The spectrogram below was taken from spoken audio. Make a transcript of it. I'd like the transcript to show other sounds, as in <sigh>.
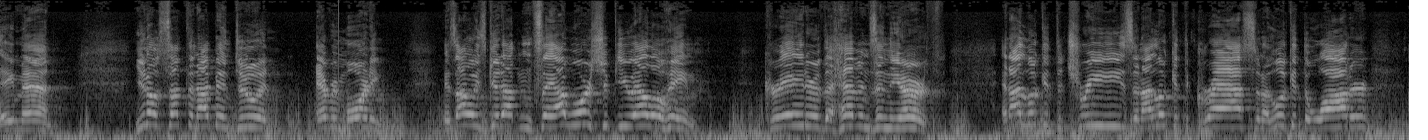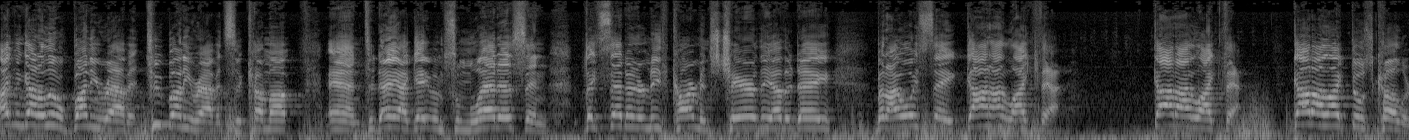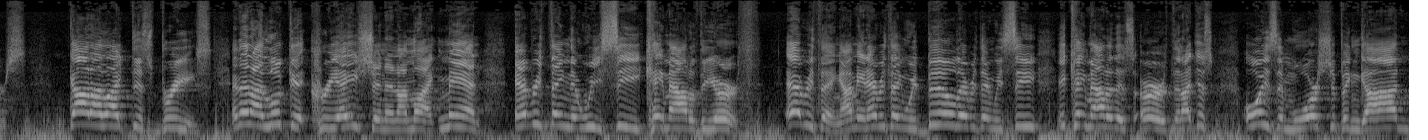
Amen. You know something I've been doing every morning is I always get up and say, I worship you, Elohim, creator of the heavens and the earth. And I look at the trees and I look at the grass and I look at the water. I even got a little bunny rabbit, two bunny rabbits that come up. And today I gave them some lettuce and they sat underneath Carmen's chair the other day. But I always say, God, I like that. God, I like that. God, I like those colors. God, I like this breeze. And then I look at creation and I'm like, man, everything that we see came out of the earth. Everything. I mean, everything we build, everything we see, it came out of this earth. And I just always am worshiping God.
